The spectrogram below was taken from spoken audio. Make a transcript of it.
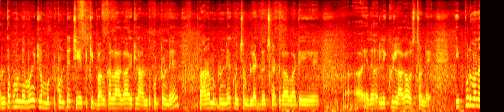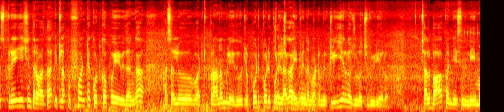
అంతకుముందేమో ఇట్లా ముట్టుకుంటే చేతికి బంకలాగా ఇట్లా అంటుకుంటుండే ప్రాణం ఉంటుండే కొంచెం బ్లడ్ వచ్చినట్టు కాబట్టి ఏదో లిక్విడ్ లాగా వస్తుండే. ఇప్పుడు మనం స్ప్రే చేసిన తర్వాత ఇట్లా ఉఫ్ అంటే కొట్టుకపోయే విధంగా అసలు వాటికి ప్రాణం లేదు. ఇట్లా పొడి పొడి పొడిలాగా అయిపోయింది అనమాట మీరు క్లియర్గా చూడొచ్చు వీడియోలో. చాలా బాగా పనిచేసింది నీమ్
